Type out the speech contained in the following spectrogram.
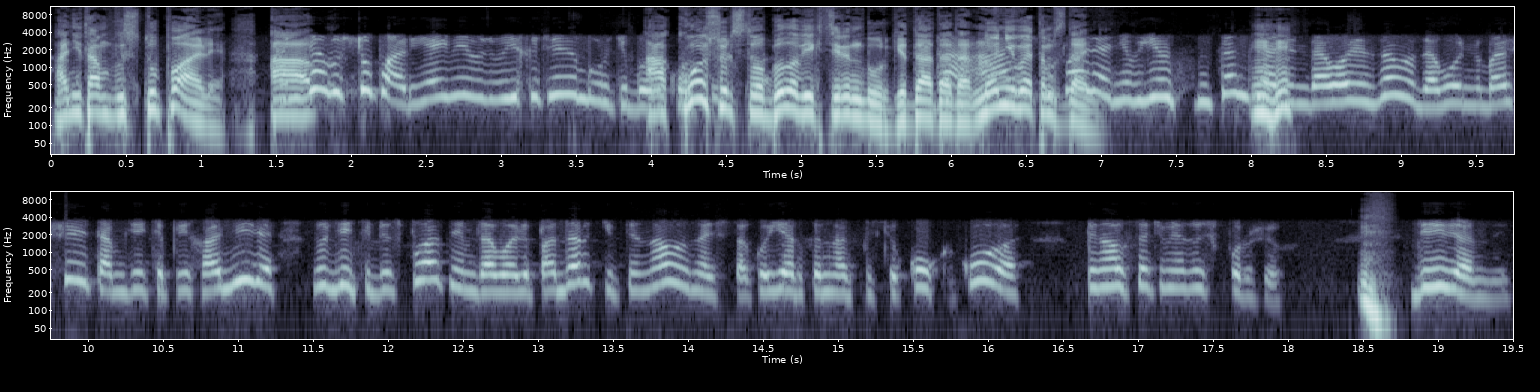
они там выступали. А, Они там выступали, я имею в виду в Екатеринбурге было. а консульство было в Екатеринбурге, да-да-да, но а не в этом здании. Они в Ельцин-центре Мгм. арендовали залы довольно большие, там дети приходили, ну, дети бесплатные, им давали подарки, пенал, значит, с такой яркой надписью «Кока-кола». Пенал, кстати, у меня до сих пор жив, деревянный.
